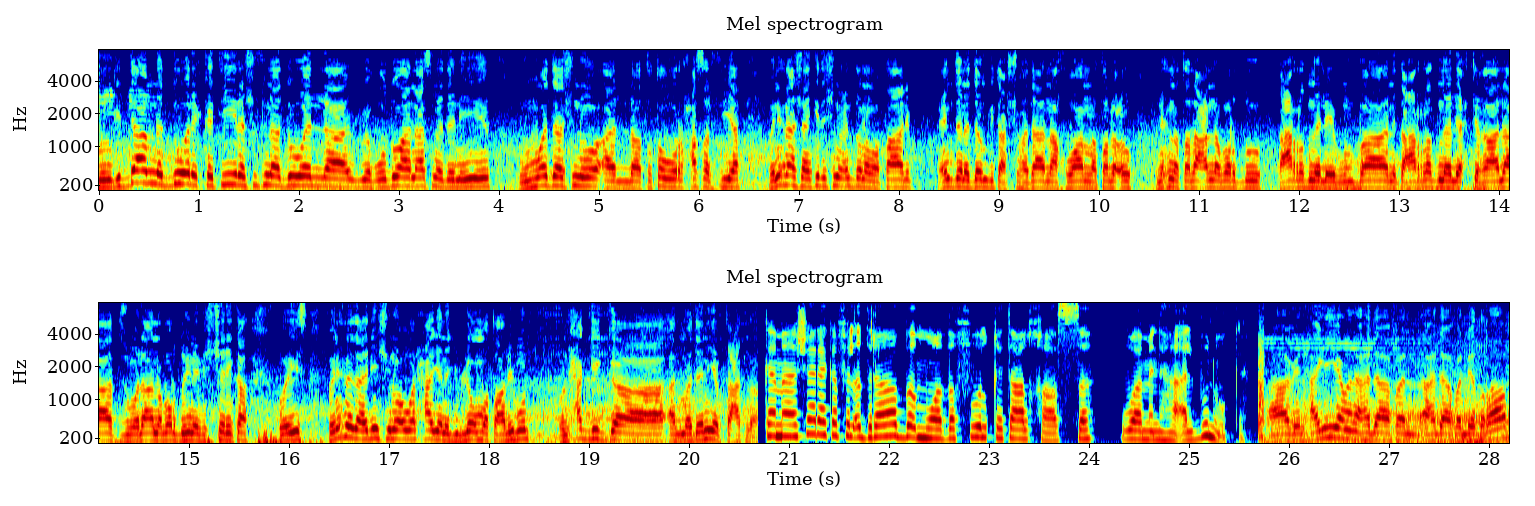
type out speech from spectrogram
من قدامنا الدول الكثيرة شفنا دول بيقودوها ناس مدنيين ومدى شنو التطور حصل فيها. فنحن عشان كده شنو عندنا مطالب؟ عندنا دم بتاع شهدائنا أخواننا طلعوا. نحن طلعنا برضه تعرضنا لبومبان تعرضنا لاحتغالات. زملائنا برضه هنا في الشركة كويس. فنحن دايرين شنو أول حاجة؟ نجيب لهم مطالبهم ونحقق المدنية بتاعتنا. كما شارك في الإضراب موظفو القطاع الخاص ومنها البنوك. آه في الحقيقة من أهداف أهداف الإضراب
